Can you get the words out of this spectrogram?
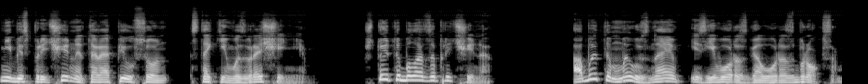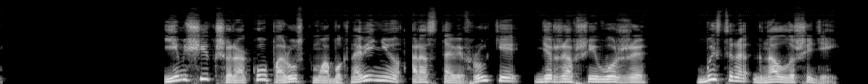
Не без причины торопился он с таким возвращением. Что это была за причина? Об этом мы узнаем из его разговора с Броксом. Ямщик широко по русскому обыкновению, расставив руки, державшие вожжи, быстро гнал лошадей.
